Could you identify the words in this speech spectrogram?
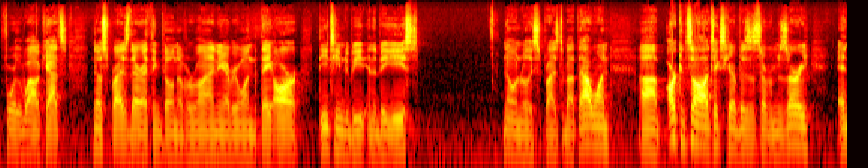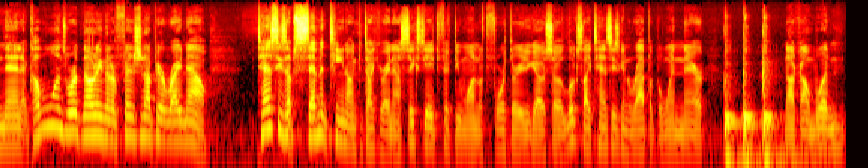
for the Wildcats. No surprise there. I think Villanova reminding everyone that they are the team to beat in the Big East. No one really surprised about that one. Uh, Arkansas takes care of business over Missouri. And then a couple ones worth noting that are finishing up here right now. Tennessee's up 17 on Kentucky right now, 68 to 51 with 4:30 to go. So it looks like Tennessee's going to wrap up a win there knock on wood,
